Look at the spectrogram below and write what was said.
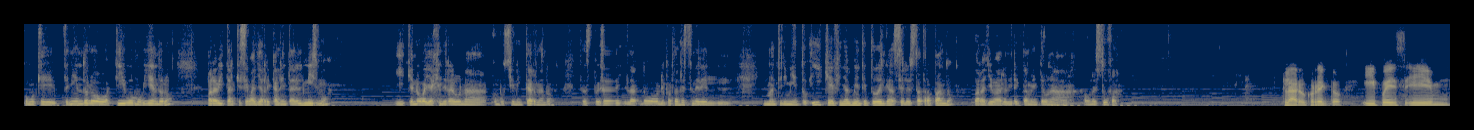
como que teniéndolo activo, moviéndolo, para evitar que se vaya a recalentar el mismo y que no vaya a generar una combustión interna, ¿no? Entonces, pues lo, importante es tener el, mantenimiento y que finalmente todo el gas se lo está atrapando para llevarlo directamente a una, a una estufa. Claro, correcto. Y pues em,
